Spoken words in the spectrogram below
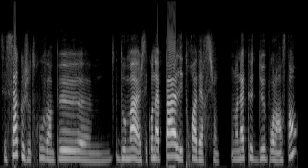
C'est ça que je trouve un peu euh, dommage, c'est qu'on n'a pas les trois versions. On n'en a que deux pour l'instant.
